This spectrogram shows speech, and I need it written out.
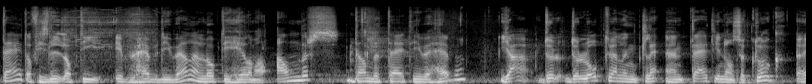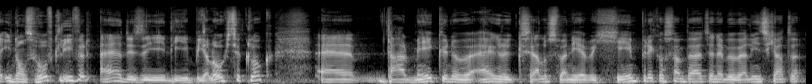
tijd. Of is, loopt die, we hebben die wel en loopt die helemaal anders dan de tijd die we hebben? Ja, er, loopt wel een, een, tijd in onze klok, uh, in ons hoofd liever, hè, dus die, die biologische klok. Uh, daarmee kunnen we eigenlijk, zelfs wanneer we geen prikkels van buiten hebben, wel inschatten.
